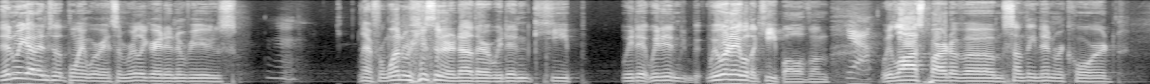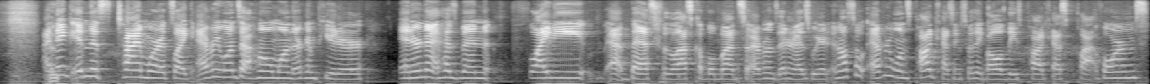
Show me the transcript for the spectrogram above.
Then we got into the point where we had some really great interviews. That for one reason or another we didn't keep. We did. We didn't. We weren't able to keep all of them. Yeah. We lost part of them. Something didn't record. I think in this time where it's like everyone's at home on their computer, internet has been flighty at best for the last couple of months, so everyone's internet is weird, and also everyone's podcasting. So I think all of these podcast platforms,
